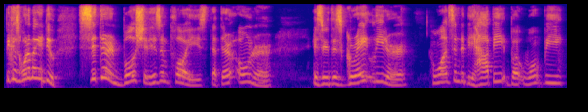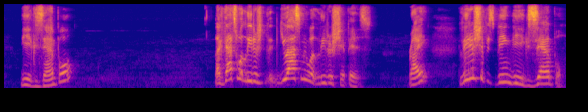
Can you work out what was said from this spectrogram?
Because what am I going to do? Sit there and bullshit his employees that their owner is this great leader who wants them to be happy but won't be the example? Like, that's what leadership, you asked me what leadership is, right? Leadership is being the example.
